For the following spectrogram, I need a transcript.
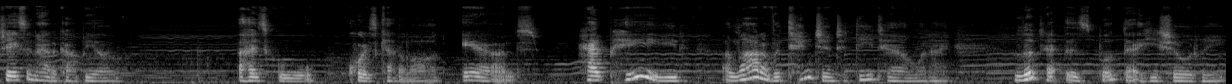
Jason had a copy of the high school course catalog and had paid a lot of attention to detail when I looked at this book that he showed me.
